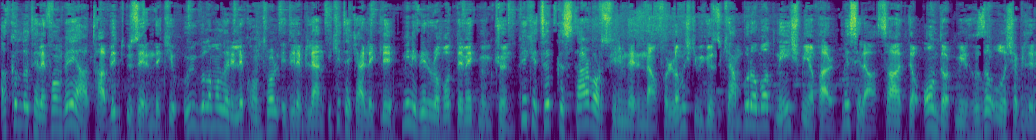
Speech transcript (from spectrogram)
akıllı telefon veya tablet üzerindeki uygulamalar ile kontrol edilebilen iki tekerlekli mini bir robot demek mümkün. Peki tıpkı Star Wars filmlerinden fırlamış gibi gözüken bu robot ne iş mi yapar? Mesela saatte 14 mil hıza ulaşabilir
